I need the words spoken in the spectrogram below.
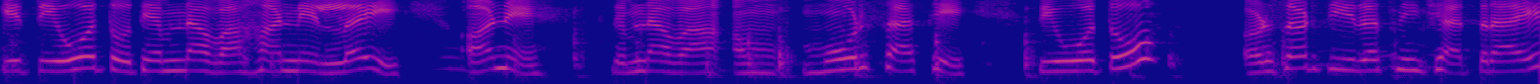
કે તેઓ તો તેમના વાહનને લઈ અને તેમના મોર સાથે તેઓ તો અડસઠ તીરથની જાત્રાએ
